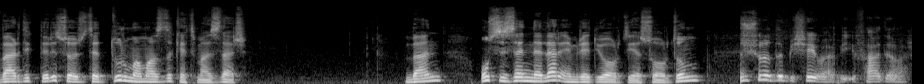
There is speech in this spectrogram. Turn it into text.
verdikleri sözde durmamazlık etmezler. Ben o size neler emrediyor diye sordum. Şurada bir şey var, bir ifade var.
